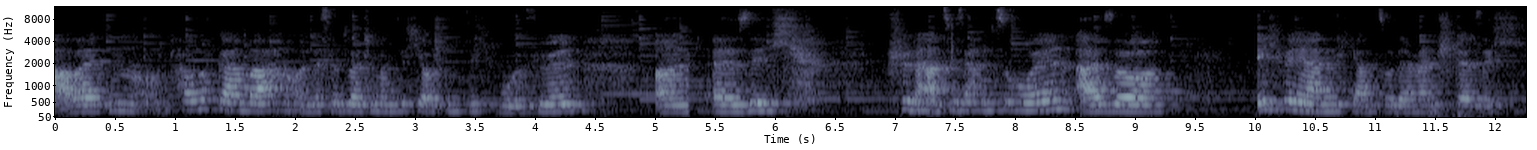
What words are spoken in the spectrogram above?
arbeiten und Hausaufgaben machen und deshalb sollte man sich ja auch schon sich wohlfühlen und äh, sich schöne Anziehsachen zu holen. Also ich bin ja nicht ganz so der Mensch, der sich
